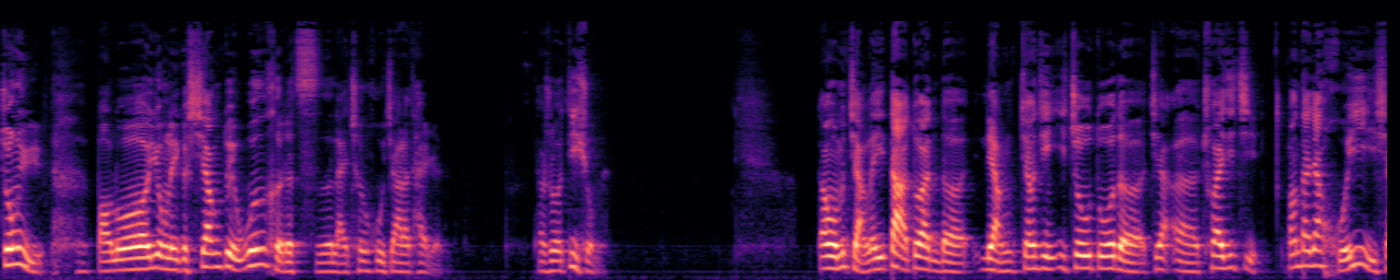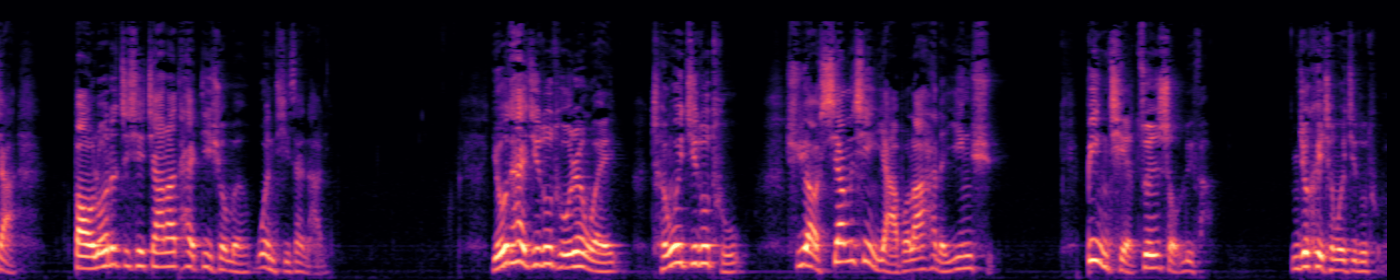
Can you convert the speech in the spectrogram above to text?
终于，保罗用了一个相对温和的词来称呼加勒泰人。他说：“弟兄们，当我们讲了一大段的两将近一周多的加呃出埃及记，帮大家回忆一下保罗的这些加拉太弟兄们问题在哪里？犹太基督徒认为，成为基督徒需要相信亚伯拉罕的应许。”并且遵守律法，你就可以成为基督徒了。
